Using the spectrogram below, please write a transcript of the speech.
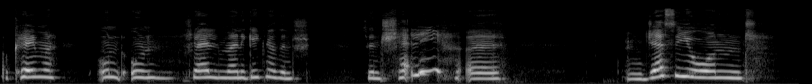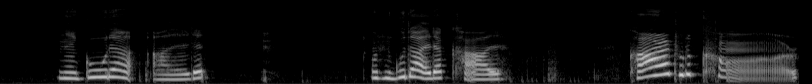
Okay, und, und Shelly, meine Gegner sind, sind Shelly, äh, Jesse und eine gute alte und ein guter alter Karl. Karl to the car.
